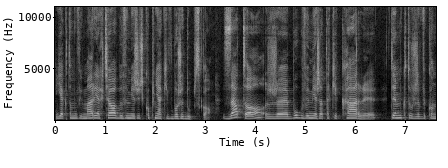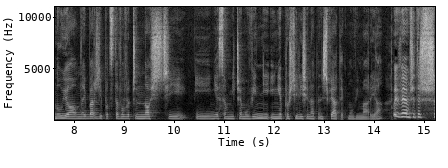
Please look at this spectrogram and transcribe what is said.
jak to mówi Maria, chciałaby wymierzyć kopniaki w Boże Dubsko. Za to, że Bóg wymierza takie kary, tym, którzy wykonują najbardziej podstawowe czynności i nie są niczemu winni i nie prosili się na ten świat, jak mówi Maria. Pojawiają się też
